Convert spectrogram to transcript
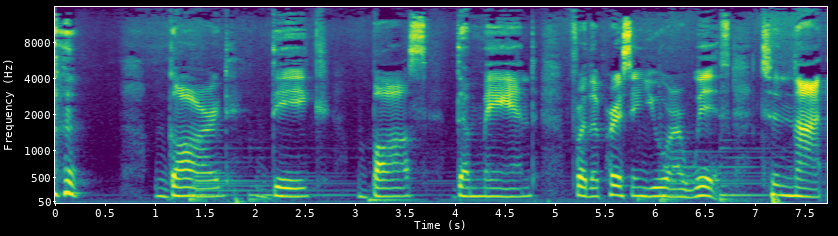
guard, dig, boss, demand for the person you are with to not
